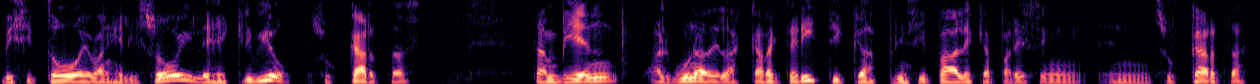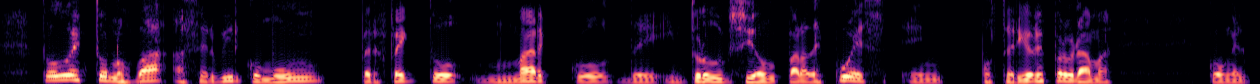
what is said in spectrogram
visitó, evangelizó y les escribió sus cartas. También algunas de las características principales que aparecen en sus cartas. Todo esto nos va a servir como un perfecto marco de introducción para después, en posteriores programas, con el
